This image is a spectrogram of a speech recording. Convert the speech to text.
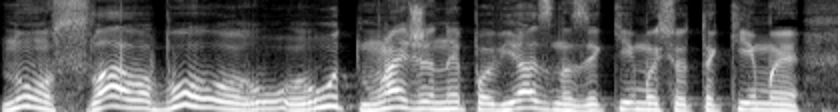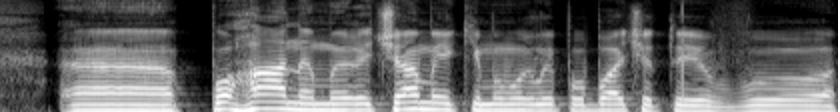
Ну, слава Богу, Рут майже не пов'язана з якимись от такими е, поганими речами, які ми могли побачити в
